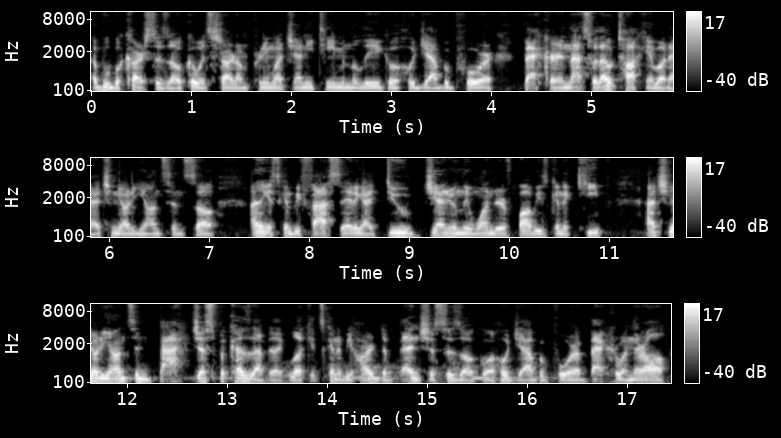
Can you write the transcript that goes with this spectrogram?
Aboubakar Sissoko would start on pretty much any team in the league, or Hojabrpour, Bekker, and that's without talking about Achinioti Jönsson. So I think it's going to be fascinating. I do genuinely wonder if Bobby's going to keep Achinioti Jönsson back just because of that. Be like, look, it's going to be hard to bench a Sissoko, a Hojabrpour, a Bekker when they're all,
